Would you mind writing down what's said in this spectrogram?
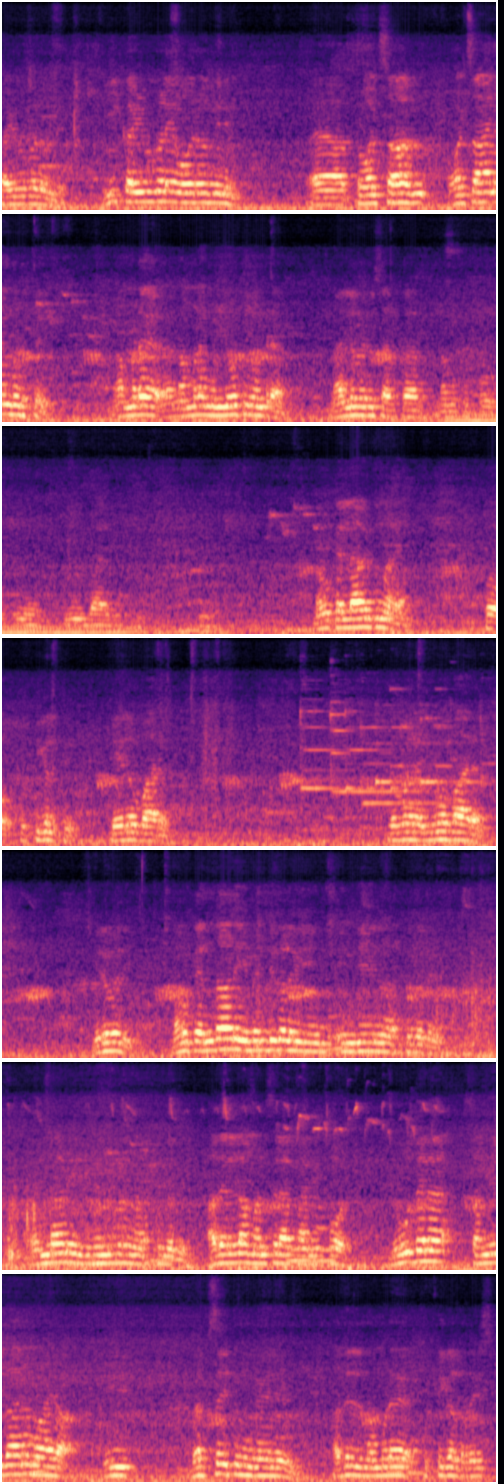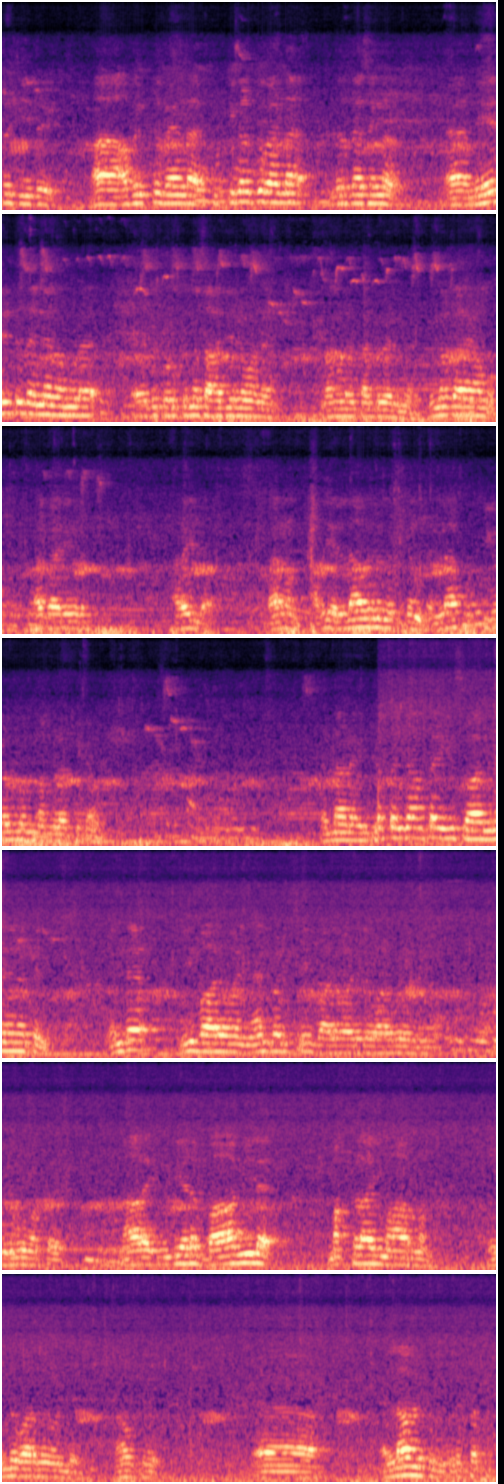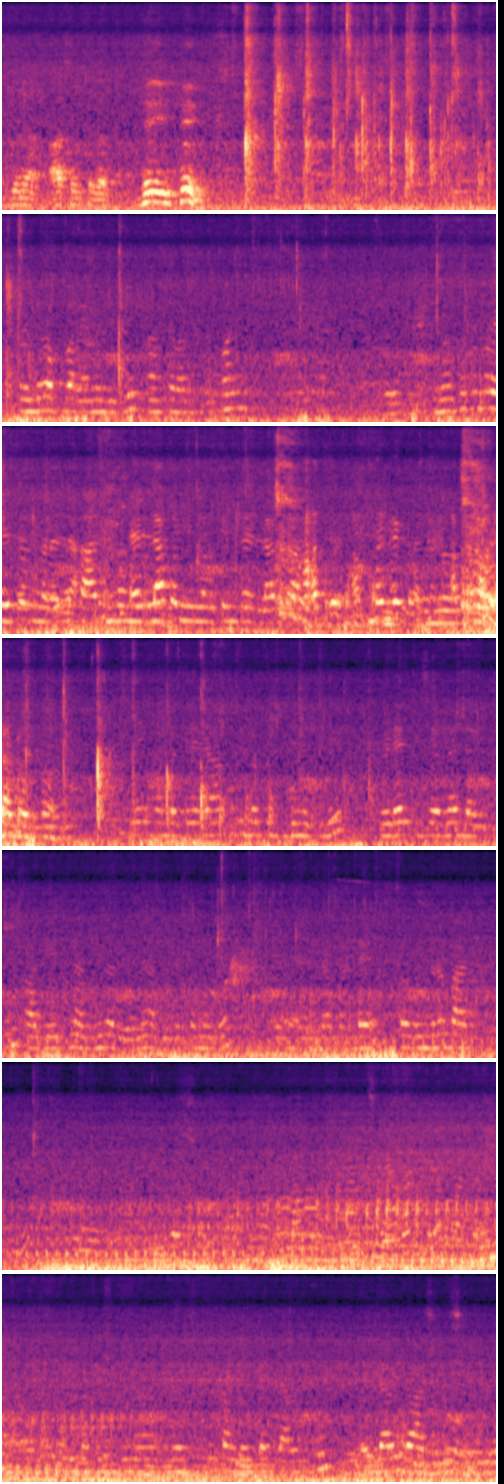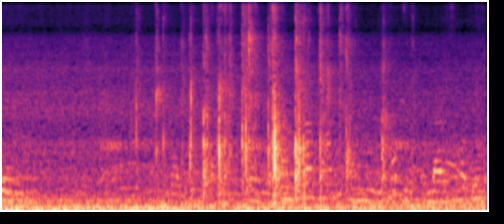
കഴിവുകളുണ്ട്. ഈ കഴിവുകളെ ഓരോന്നിനും പ്രോത്സാഹം പ്രോത്സാഹനം കൊടുത്ത് നമ്മുടെ നമ്മളെ മുന്നോട്ട് കൊണ്ടുവരാൻ നല്ലൊരു സർക്കാർ നമുക്കിപ്പോൾ ഈ ഭാരതത്തിൽ നമുക്കെല്ലാവർക്കും അറിയാം ഇപ്പോൾ കുട്ടികൾക്ക് ഖേലോ ഭാരത് അതുപോലെ യുവഭാരം നിരവധി. നമുക്ക് എന്താണ് ഇവന്റുകൾ ഇന്ത്യയിൽ നടക്കുന്നത്? എന്താണ് ഇവന്റുകൾ നടക്കുന്നത്? അതെല്ലാം മനസ്സിലാക്കാൻ ഇപ്പോൾ നൂതന സംവിധാനമായ ഈ വെബ്സൈറ്റ് മുഖേനയും അതിൽ നമ്മുടെ കുട്ടികൾ രജിസ്റ്റർ ചെയ്ത് അവർക്ക് വേണ്ട കുട്ടികൾക്ക് വേണ്ട നിർദ്ദേശങ്ങൾ നേരിട്ട് തന്നെ നമ്മുടെ ഇത് കൊടുക്കുന്ന സാഹചര്യമാണ് നമ്മൾ കണ്ടുവരുന്നത്. നിങ്ങൾക്കറിയാമോ ആ കാര്യങ്ങൾ? അറിയില്ല. കാരണം അത് എല്ലാവരും എത്തിക്കണം. എല്ലാ കുട്ടികളിലും നമ്മൾ എത്തിക്കണം. എന്താണ്? ഇരുപത്തഞ്ചാമത്തെ ഈ സ്വാതന്ത്ര്യ എന്റെ ഈ ബാലവാടി ഞാൻ പഠിച്ച ഈ ബാലവാടിയിൽ വളർന്നു വരുന്ന കുടുംബ മക്കൾ നാളെ ഇന്ത്യയുടെ ഭാവിയിലെ മക്കളായി മാറണം എന്ന് പറഞ്ഞുകൊണ്ട് നമുക്ക് എല്ലാവർക്കും റിപ്പബ്ലിക് ദിന ആശംസകൾ. ജയ് ഹിന്ദ്! എല്ലാ കുഞ്ഞുങ്ങൾക്കും എല്ലാ ഇവിടെ എത്തിച്ചേർന്ന എല്ലാവർക്കും ആദ്യമായിട്ട് നന്ദി പറയുന്നത് അതിന്റെ തന്നെ നമ്മളുടെ സ്വതന്ത്ര ഭാരതത്തിൽ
